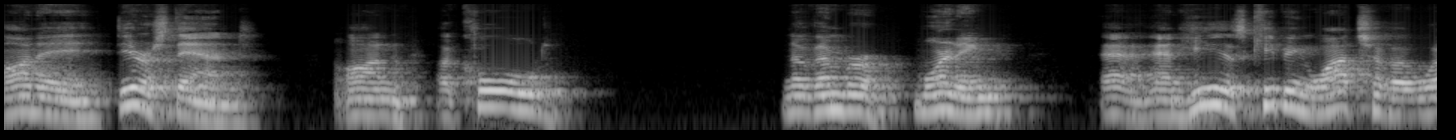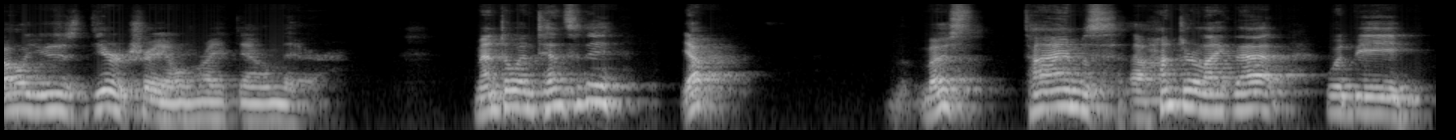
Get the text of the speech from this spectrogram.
on a deer stand on a cold November morning, and he is keeping watch of a well used deer trail right down there. Mental intensity? Yep, most times a hunter like that would be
